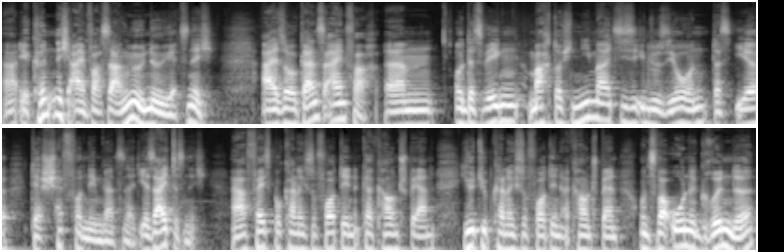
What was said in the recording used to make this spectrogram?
Ja, ihr könnt nicht einfach sagen, nö, nö, jetzt nicht. Also ganz einfach. Ähm, und deswegen macht euch niemals diese Illusion, dass ihr der Chef von dem Ganzen seid. Ihr seid es nicht. Ja, Facebook kann euch sofort den Account sperren, YouTube kann euch sofort den Account sperren und zwar ohne Gründe,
